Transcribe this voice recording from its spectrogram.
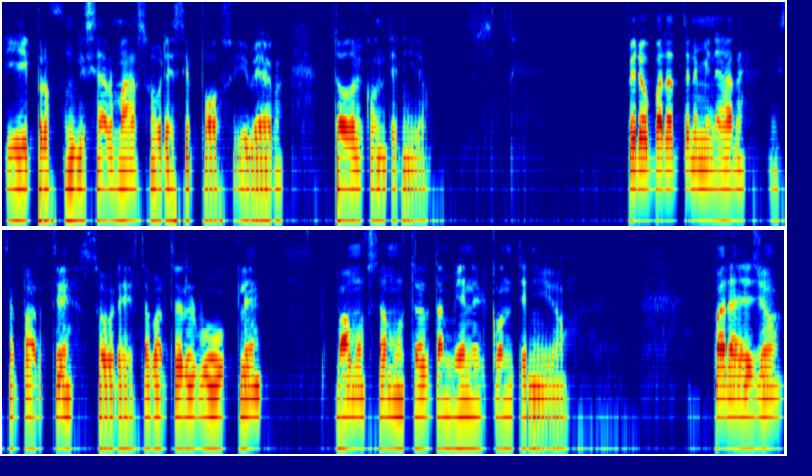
y profundizar más sobre ese post y ver todo el contenido. Pero para terminar esta parte, sobre esta parte del bucle, vamos a mostrar también el contenido. Para ello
